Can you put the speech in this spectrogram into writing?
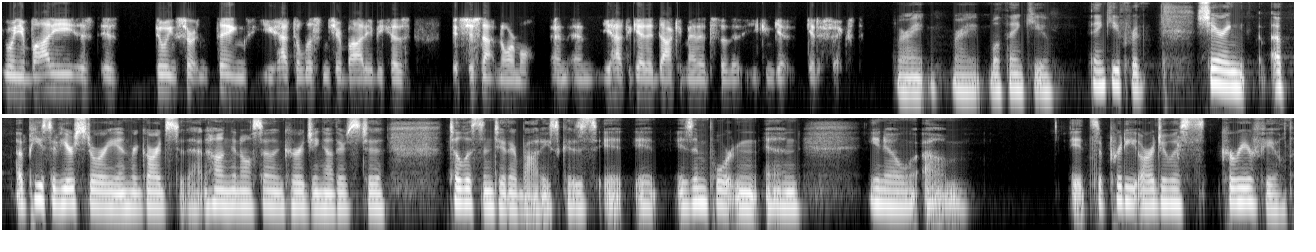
when your body is is doing certain things, you have to listen to your body because it's just not normal, and and you have to get it documented so that you can get get it fixed. Right, right. Well, thank you. Thank you for sharing a, a piece of your story in regards to that, Hung, and also encouraging others to to listen to their bodies because it it is important, and you know, um, it's a pretty arduous career field,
